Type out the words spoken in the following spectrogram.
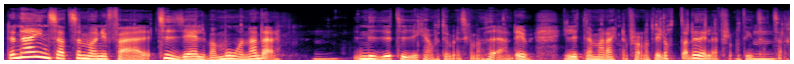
Den här insatsen var ungefär 10-11 månader. 9-10 kanske till och med ska man säga. Det är lite när man räknar från att vi lottade eller från att insatsen. Mm.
